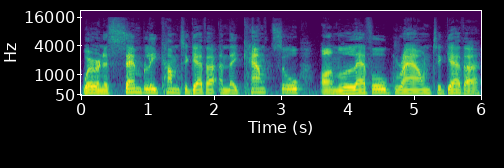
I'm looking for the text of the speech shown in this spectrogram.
where an assembly come together and they counsel on level ground together,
